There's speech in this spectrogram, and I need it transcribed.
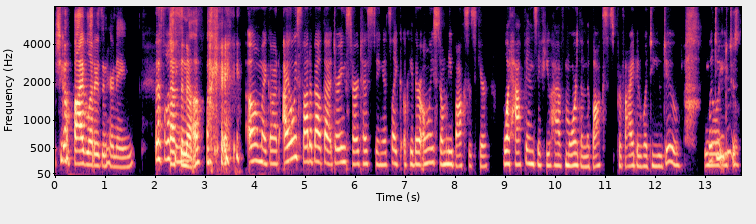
she got five letters in her name. That's all That's enough. Okay. Oh my God. I always thought about that during STAR testing. It's like, okay, there are only so many boxes here. What happens if you have more than the boxes provided? What do you do? You What know do what? you You do? just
